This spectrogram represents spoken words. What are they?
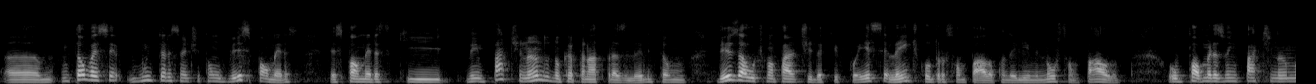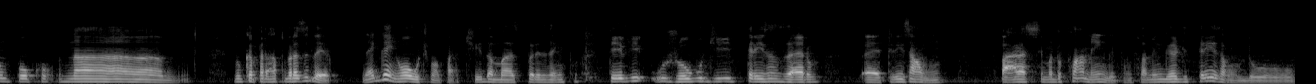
Um, então vai ser muito interessante então ver esse Palmeiras, esse Palmeiras que vem patinando no Campeonato Brasileiro. Então, desde a última partida que foi excelente contra o São Paulo, quando eliminou o São Paulo, o Palmeiras vem patinando um pouco na no Campeonato Brasileiro né, ganhou a última partida, mas, por exemplo, teve o jogo de 3 a 0 é, 3 a 1 para cima do Flamengo. Então o Flamengo ganhou de 3 a 1 do,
